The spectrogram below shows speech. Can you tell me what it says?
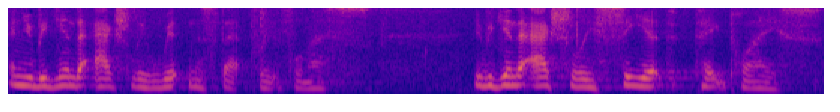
And you begin to actually witness that fruitfulness. You begin to actually see it take place.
